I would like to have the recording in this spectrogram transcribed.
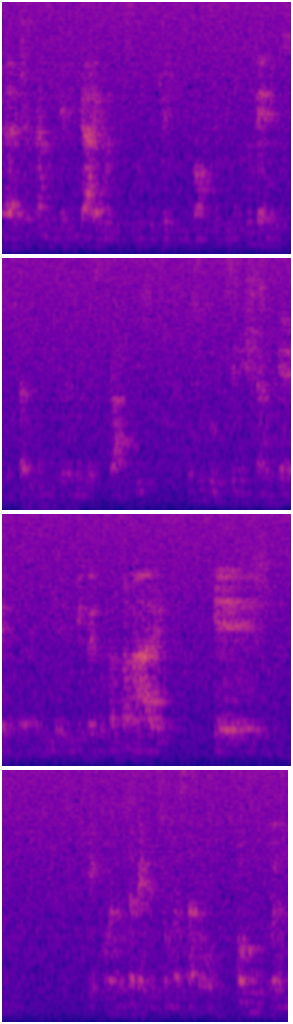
eh, cercando di evitare quelli che sono i progetti di ponte e di Ventotene che sono stati comunque delle best practice e su cui inserisce anche eh, il, il, decreto salvamare che, che come lo sapete insomma, è stato comunque un,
